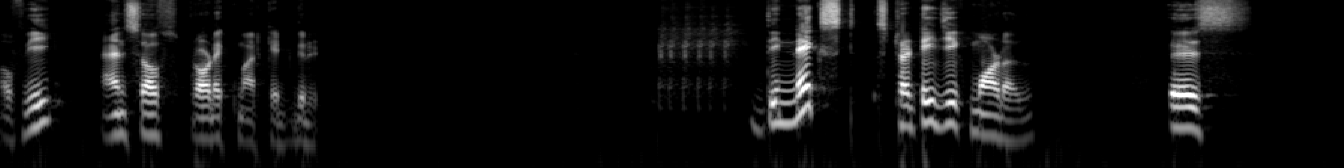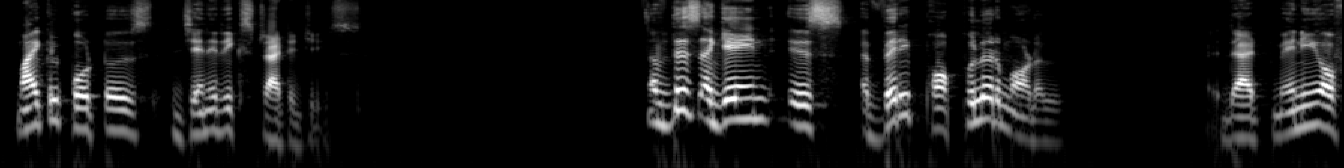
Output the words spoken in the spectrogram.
of the Ansoff's product market grid. The next strategic model is Michael Porter's generic strategies. Now, this again is a very popular model that many of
